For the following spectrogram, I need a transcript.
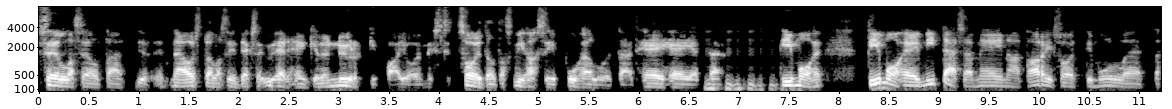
sellaiselta, että, että nämä olisi tällaisia tiedätkö, yhden henkilön nyrkkipajoja, missä soiteltaisiin vihaisia puheluita, että hei hei, että Timo, Timo hei, mitä sä meinaat? Ari soitti mulle, että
